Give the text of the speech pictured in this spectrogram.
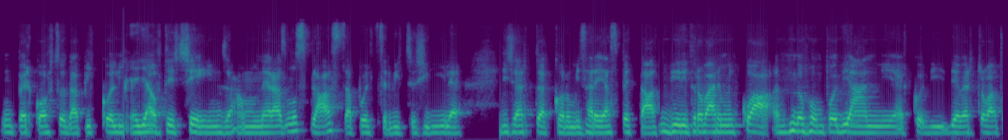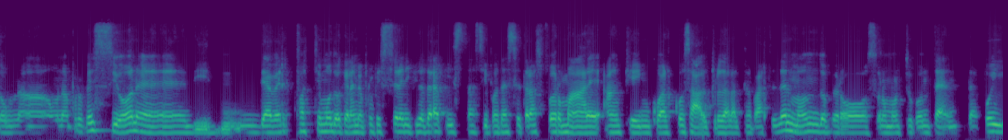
un percorso da piccoli di out exchange a un Erasmus Plus a poi il servizio civile. Di certo ecco non mi sarei aspettato di ritrovarmi qua dopo un po' di anni, ecco, di, di aver trovato una, una professione, di, di, aver fatto in modo che la mia professione di fisioterapista si potesse trasformare anche in qualcos'altro dall'altra parte del mondo, però sono molto contenta. Poi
